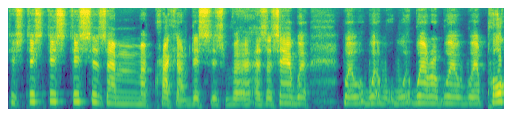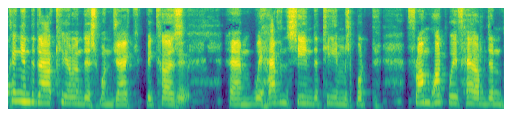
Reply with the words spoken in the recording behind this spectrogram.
This, this, this, this is um, a cracker. This is, uh, as I say, we're we're, we're we're we're we're poking in the dark here on this one, Jack, because um, we haven't seen the teams. But from what we've heard and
